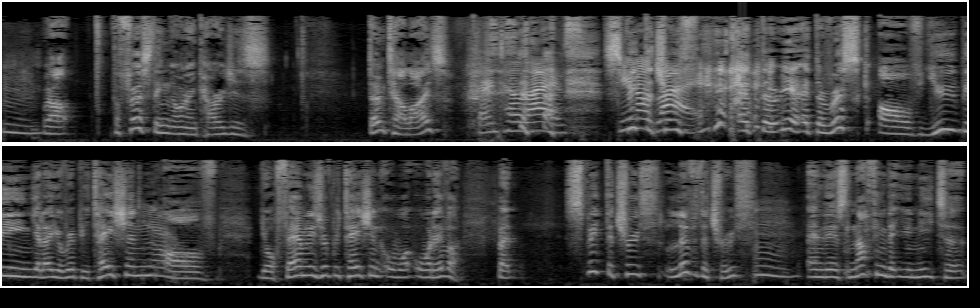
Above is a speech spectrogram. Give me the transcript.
Well, the first thing I want to encourage is don't tell lies. Don't tell lies. Do Speak not the truth at the yeah at the risk of you being you know your reputation Yeah. of your family's reputation or wha- whatever. But speak the truth, live the truth, Mm. and there's nothing that you need to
